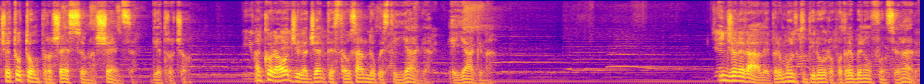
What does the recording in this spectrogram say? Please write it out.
C'è tutto un processo e una scienza dietro ciò. Ancora oggi la gente sta usando questi yaga e yagna. In generale, per molti di loro potrebbe non funzionare,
